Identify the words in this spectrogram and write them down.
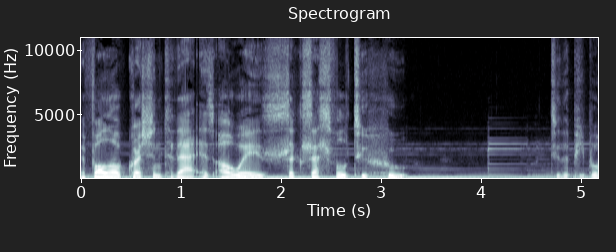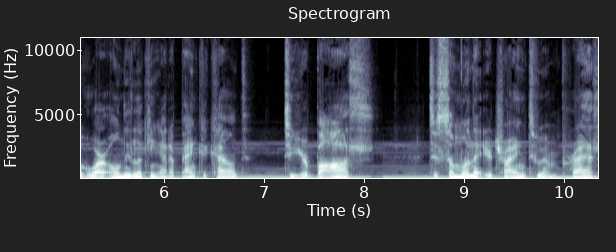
The follow up question to that is always successful to who? To the people who are only looking at a bank account? To your boss? To someone that you're trying to impress?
